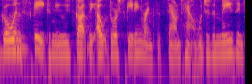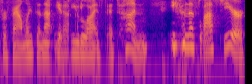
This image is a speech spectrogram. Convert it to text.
go and skate. I mean, we've got the outdoor skating rink that's downtown, which is amazing for families and that gets utilized a ton. Even this last year,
